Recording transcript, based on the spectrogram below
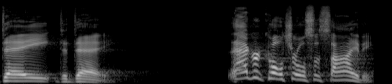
day to day. An agricultural society.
